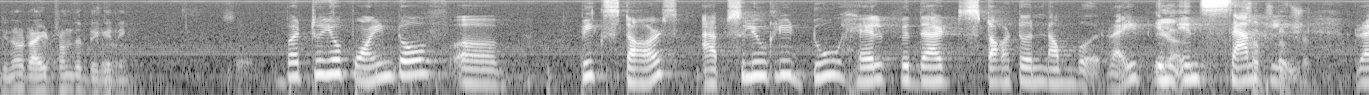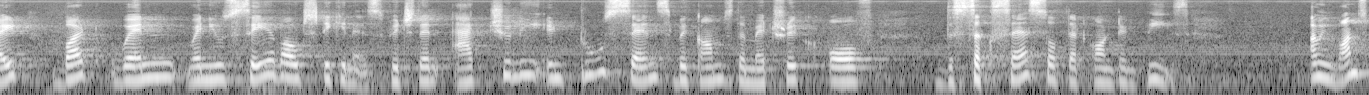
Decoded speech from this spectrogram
you know, right from the beginning. But to your point of uh, big stars, absolutely do help with that starter number, right? In Yeah, in sampling, subscription. Right? But when when you say about stickiness, which then actually in true sense becomes the metric of the success of that content piece. I mean, once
